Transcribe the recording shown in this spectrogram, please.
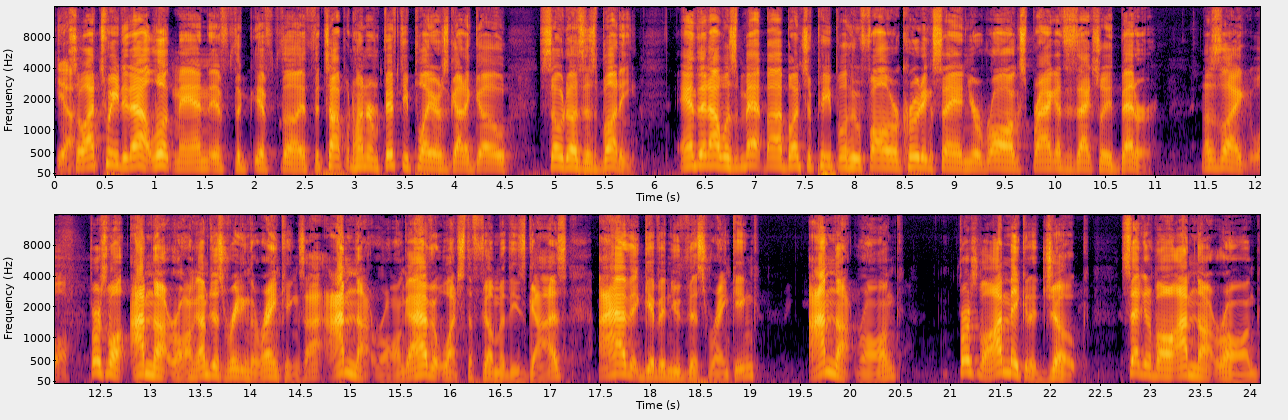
Yeah. So I tweeted out, "Look, man, if the if the if the top 150 players got to go, so does his buddy." And then I was met by a bunch of people who follow recruiting saying, "You're wrong. Spraggins is actually better." I was like, "Well, first of all, I'm not wrong. I'm just reading the rankings. I, I'm not wrong. I haven't watched the film of these guys. I haven't given you this ranking. I'm not wrong. First of all, I'm making a joke. Second of all, I'm not wrong.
